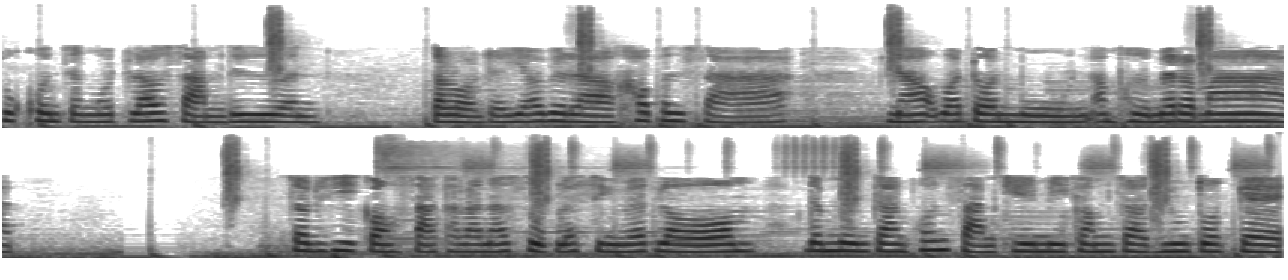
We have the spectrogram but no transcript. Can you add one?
ทุกคนจะงดเหล้า3 เดือน ตลอดระยะเวลาเข้าพรรษา ณ วัดดอนมูล อำเภอแม่ระมาดเจ้าหน้าที่กองสาธารณสุขและสิ่งแวดล้อมดำเนินการพ่นสารเคมีกำจัดยุงตัวแก่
